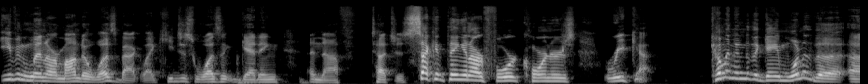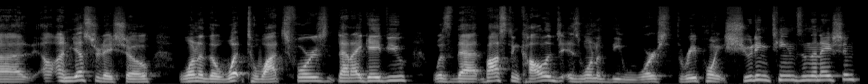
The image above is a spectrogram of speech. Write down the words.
even when Armando was back, like he just wasn't getting enough touches. Second thing in our four corners recap. Coming into the game, one of the uh, on yesterday's show, one of the what to watch fors that I gave you was that Boston College is one of the worst three point shooting teams in the nation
